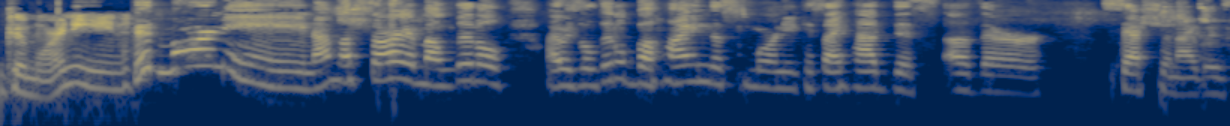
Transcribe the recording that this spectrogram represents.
Good morning. Good morning. I'm uh, sorry I'm a little I was a little behind this morning because I had this other session I was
